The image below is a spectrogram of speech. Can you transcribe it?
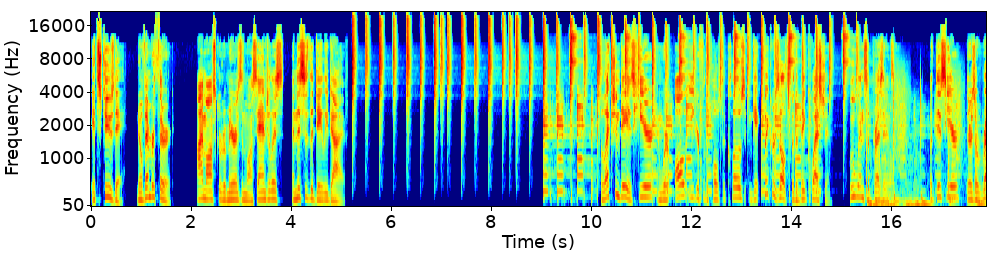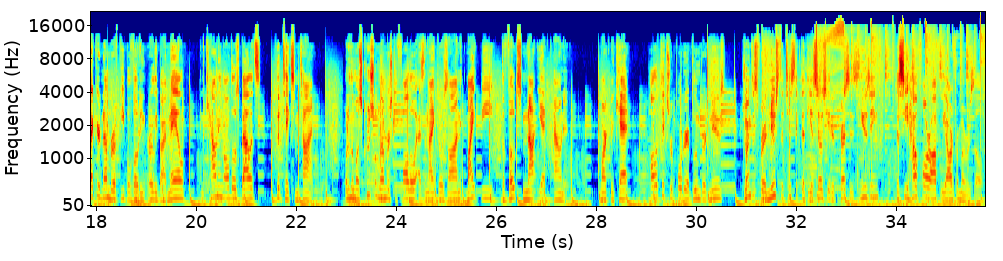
It's Tuesday, November 3rd. I'm Oscar Ramirez in Los Angeles, and this is the Daily Dive. Election day is here, and we're all eager for the polls to close and get quick results for the big question who wins the presidency? But this year, there's a record number of people voting early by mail, and counting all those ballots could take some time. One of the most crucial numbers to follow as the night goes on might be the votes not yet counted. Mark Niquette, politics reporter at Bloomberg News, joins us for a new statistic that the Associated Press is using to see how far off we are from a result.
